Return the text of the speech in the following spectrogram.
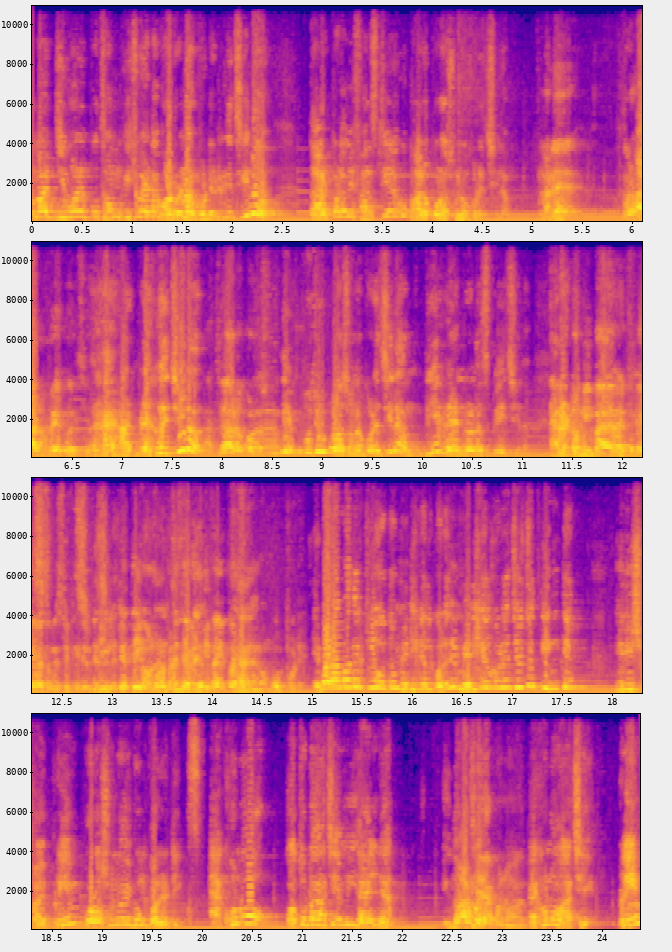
আমার জীবনে প্রথম কিছু একটা ঘটনা ঘটে গেছিল তারপর আমি ফার্স্ট ইয়ারে খুব ভালো পড়াশোনা করেছিলাম। মানে তোর হার্ট ব্রেক হয়েছিল? হ্যাঁ হার্ট ব্রেক হয়েছিল। আচ্ছা আরও পড়াশোনা দিয়ে প্রচুর পড়াশোনা করেছিলাম দিয়ে গ্র্যান্ড অনার্স পেয়েছিলাম। অ্যানাটমি অনার্স মানে 75% নম্বর উপরে। এবার আমাদের কি হতো মেডিকেল কলেজে মেডিকেল কলেজে হচ্ছে তিনটে জিনিস হয় প্রেম পড়াশোনা এবং পলিটিক্স এখনও কতটা আছে আমি জানি না কিন্তু আছে, এখনও এখনও আছে। প্রেম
